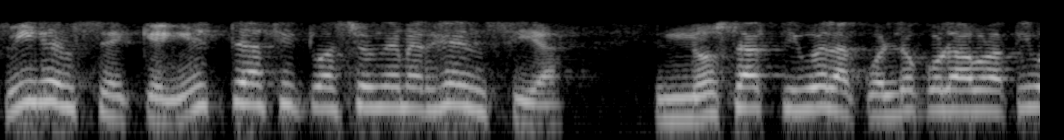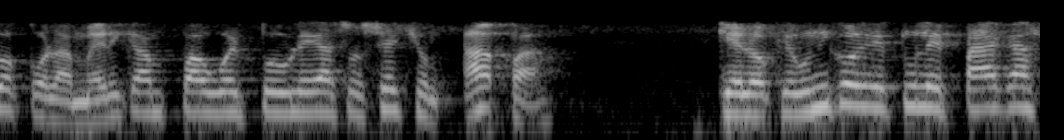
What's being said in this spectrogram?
Fíjense que en esta situación de emergencia no se activó el acuerdo colaborativo con la American Power Public Association, APA, que lo que único que tú le pagas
